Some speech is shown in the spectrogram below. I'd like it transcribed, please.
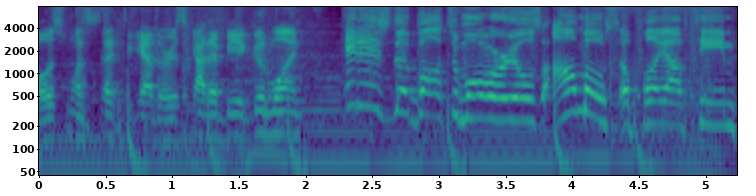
Oh, this one's stuck together. It's got to be a good one. It is the Baltimore Orioles, almost a playoff team.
